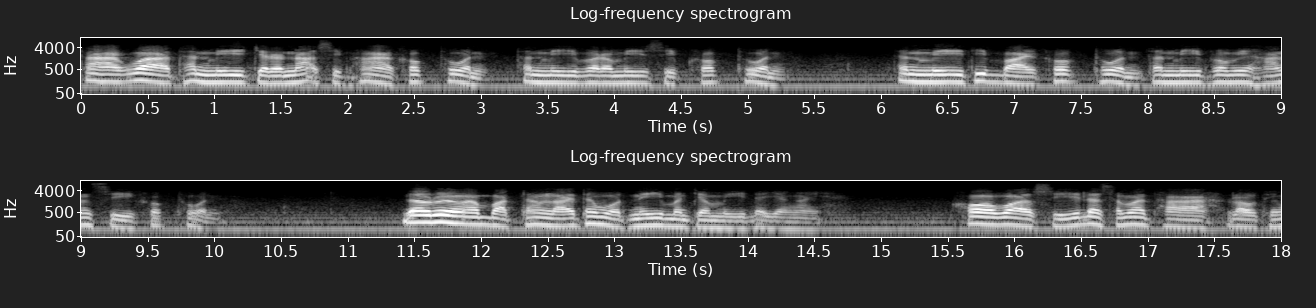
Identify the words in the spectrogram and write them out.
ถ้าหากว่าท่านมีจรณะสิบห้าครบถ้วน ท่านมีบารมีสิบครบถ้วน ท่านมีที่บ่ายครบถ้วน ท่านมีพรหมิหารสี่ครบถ้วน แล้วเรื่องอาบัตทั้งหลายทั้งหมดนี้มันจะมีได้ยังไง ข้อว่าศีลและสมถาเราถึง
